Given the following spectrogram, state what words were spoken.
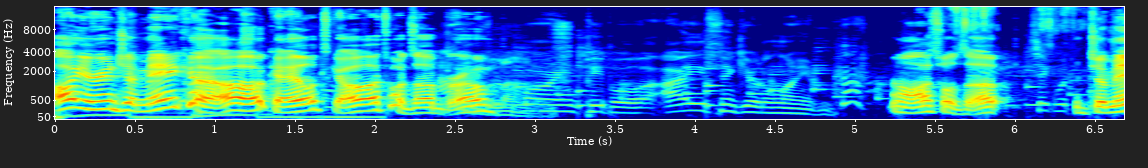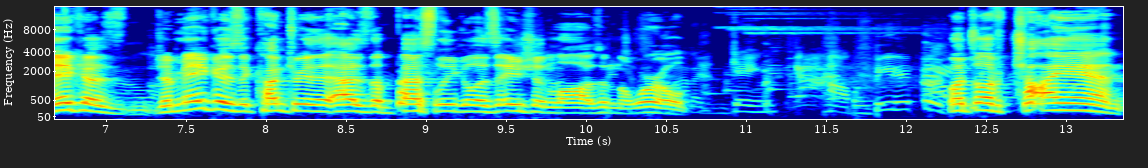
Oh, you're in Jamaica. Oh, okay. Let's go. That's what's up, bro. Oh, that's what's up. Jamaica's Jamaica is a country that has the best legalization laws in the world. What's love, Cheyenne?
